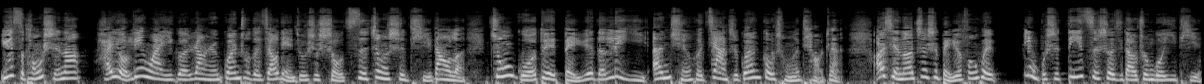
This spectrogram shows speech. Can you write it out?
与此同时呢，还有另外一个让人关注的焦点，就是首次正式提到了中国对北约的利益、安全和价值观构成了挑战。而且呢，这是北约峰会。并不是第一次涉及到中国议题，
